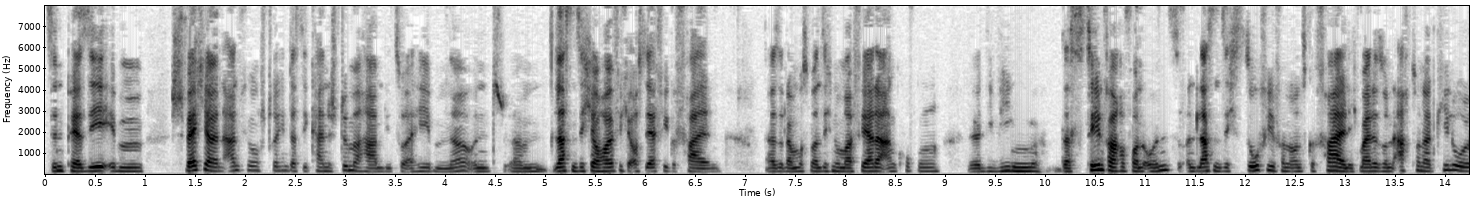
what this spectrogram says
sind per se eben schwächer in Anführungsstrichen, dass sie keine Stimme haben, die zu erheben. Ne? Und ähm, lassen sich ja häufig auch sehr viel gefallen. Also da muss man sich nur mal Pferde angucken, die wiegen das Zehnfache von uns und lassen sich so viel von uns gefallen. Ich meine, so ein 800 Kilo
